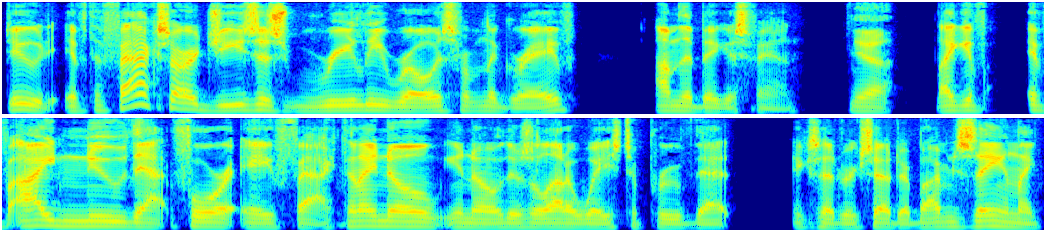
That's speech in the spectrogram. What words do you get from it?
Dude, if the facts are Jesus really rose from the grave, I'm the biggest fan. Yeah. Like if if I knew that for a fact, and I know, you know, there's a lot of ways to prove that, et cetera, et cetera. But I'm just saying, like,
